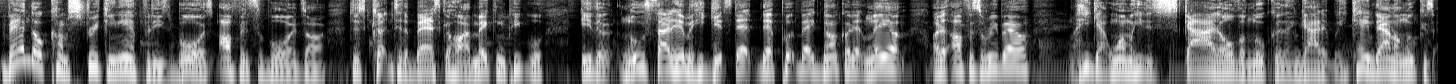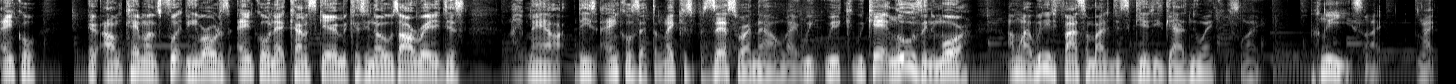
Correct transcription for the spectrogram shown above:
Vando comes streaking in for these boards, offensive boards, or just cutting to the basket hard, making people either lose sight of him and he gets that that putback dunk or that layup or that offensive rebound. Like he got one where he just skied over Luka and got it, but he came down on Luka's ankle, um, came on his foot and he rolled his ankle, and that kind of scared me because you know it was already just like man, these ankles that the Lakers possess right now, like we we we can't lose anymore. I'm like, we need to find somebody to just give these guys new ankles, like please, like like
